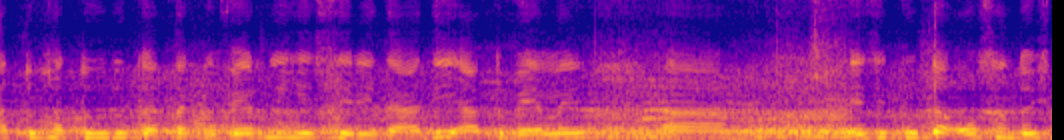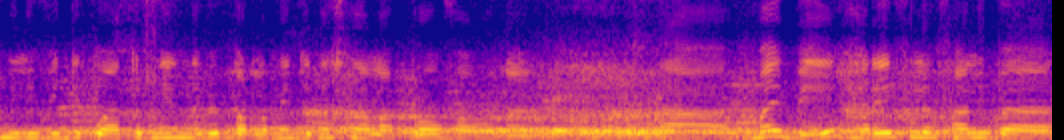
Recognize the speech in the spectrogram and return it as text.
atu hatudo kata governo e seriedade atu bele um, executa OSAN 2024 nem no Parlamento Nacional aprova não. Uh, mas bem, harei fila fali ba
